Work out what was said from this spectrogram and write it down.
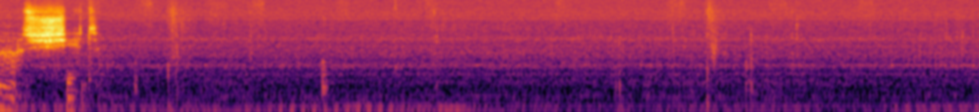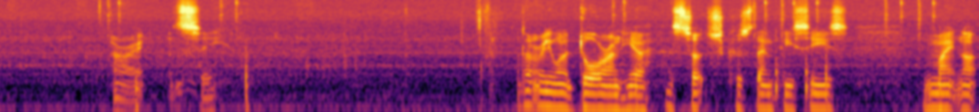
Ah shit. Alright, let's see. I don't really want a door on here as such because the PCs might not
